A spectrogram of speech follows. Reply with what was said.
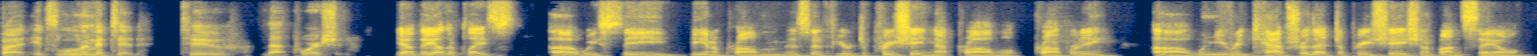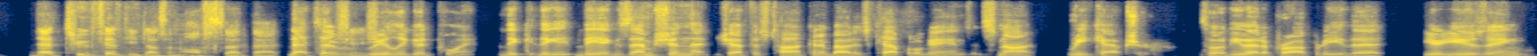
but it's limited to that portion. Yeah, the other place uh, we see being a problem is if you're depreciating that property. Uh, when you recapture that depreciation upon sale, that 250 doesn't offset that. That's a really good point. The, the the exemption that Jeff is talking about is capital gains. It's not recapture. So if you had a property that you're using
